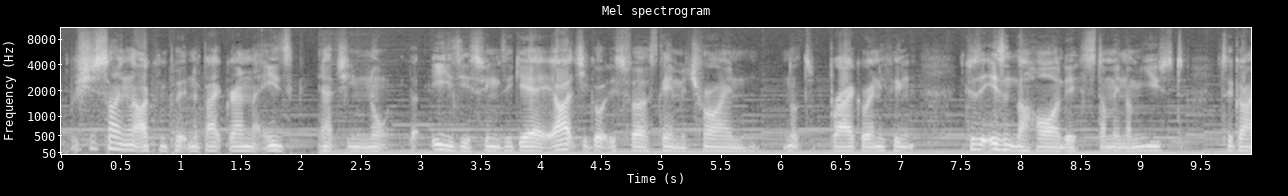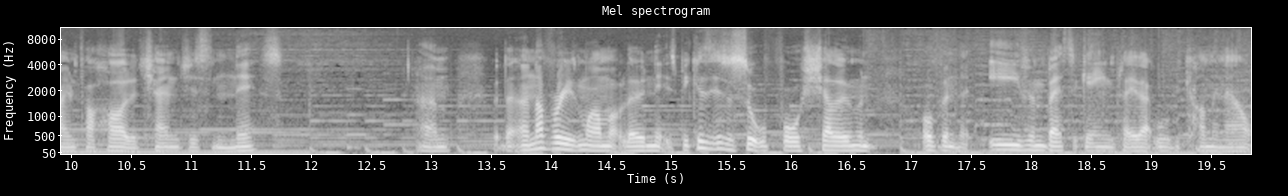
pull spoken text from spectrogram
But it's just something that I can put in the background that is actually not the easiest thing to get. I actually got this first game of trying, not to brag or anything, because it isn't the hardest. I mean, I'm used to going for harder challenges than this. Um, but another reason why I'm uploading it is because it's a sort of foreshadowment of an even better gameplay that will be coming out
